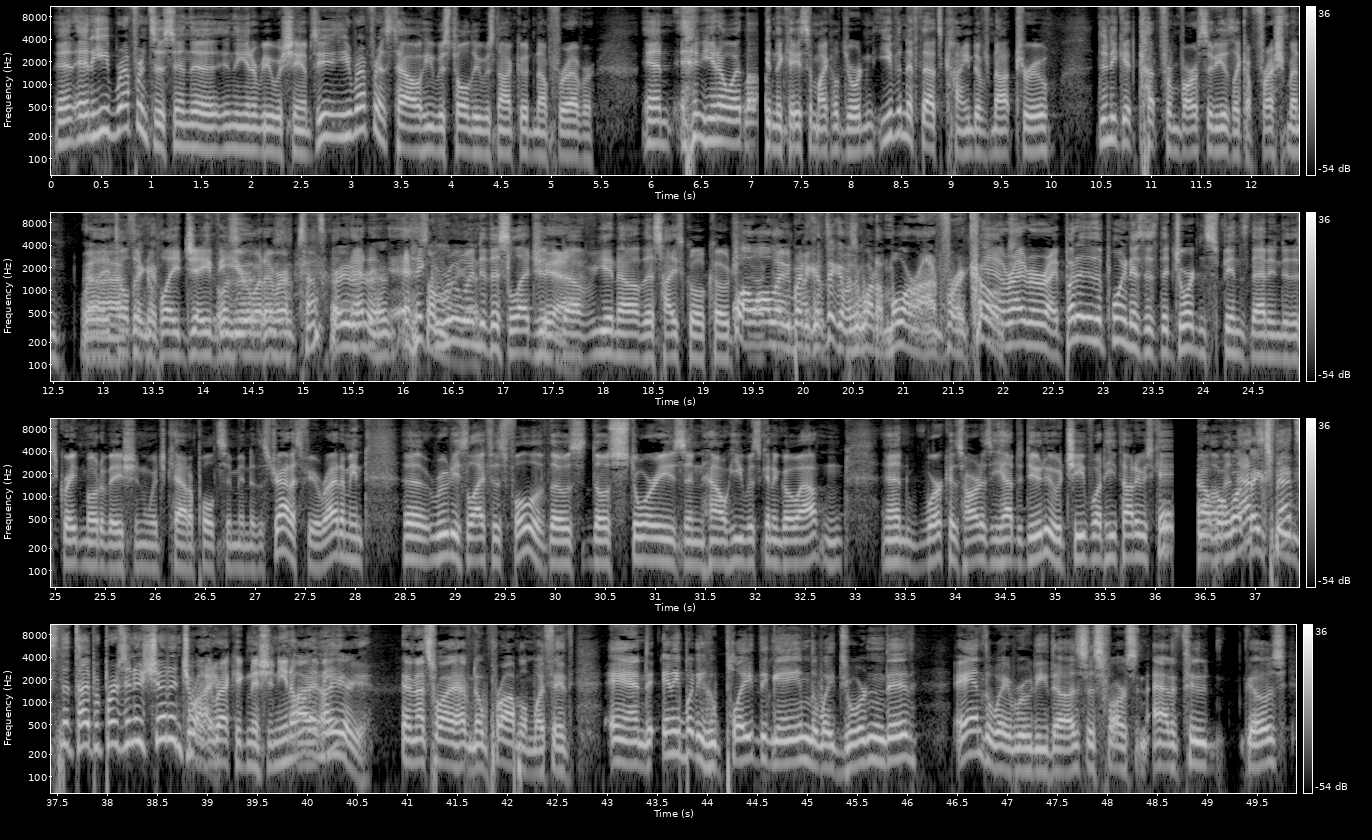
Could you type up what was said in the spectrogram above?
And and he references in the in the interview with Shams. He, he referenced how he was told he was not good enough forever. And and you know what? Like in the case of Michael Jordan, even if that's kind of not true, didn't he get cut from varsity as like a freshman, where Uh, they told him to it- play JV was it- or whatever? it 10th grader and, or it- and it grew like into this legend Yeah. of you know this high school coach. Well, uh, all anybody could think of is what a moron for a coach. yeah, right, right, right. But uh, the point is, is that Jordan spins that into this great motivation, which catapults him into the stratosphere. Right? I mean, uh, Rudy's life is full of those those stories and how he was going to go out and and work as hard as he had to do to achieve what he thought he was capable No, but what that's, makes me- that's the type of person who should enjoy Right. the recognition. You know what I, mean? I hear you. And that's why I have no problem with it. And anybody who played the game the way Jordan did and the way Rudy does, as far as an attitude goes,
